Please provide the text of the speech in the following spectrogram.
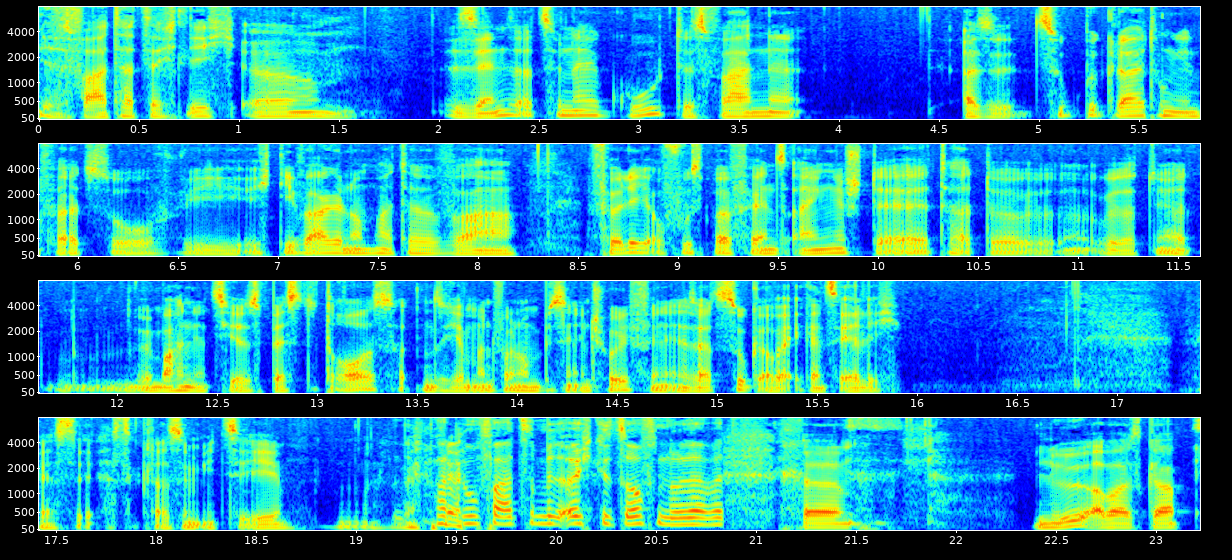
es war tatsächlich ähm, sensationell gut. Das war eine, also Zugbegleitung, jedenfalls so wie ich die wahrgenommen hatte, war völlig auf Fußballfans eingestellt, hatte gesagt, ja, wir machen jetzt hier das Beste draus, hatten sich am Anfang noch ein bisschen entschuldigt für den Ersatzzug, aber ganz ehrlich, erste, erste Klasse im ICE. Hannover hat sie mit euch gesoffen oder was? Ähm, nö, aber es gab,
